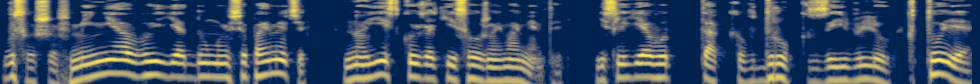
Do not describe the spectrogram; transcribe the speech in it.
Выслушав меня, вы, я думаю, все поймете, но есть кое-какие сложные моменты. Если я вот так вдруг заявлю, кто я,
